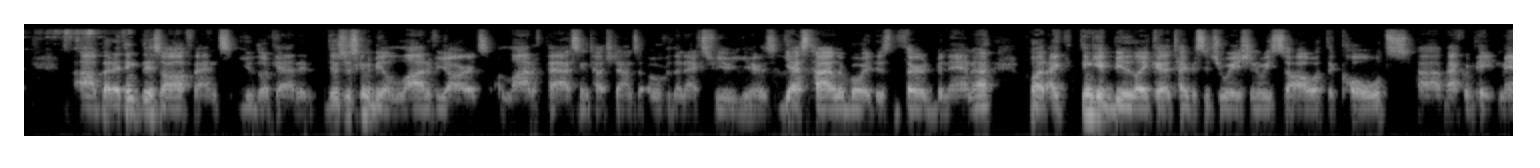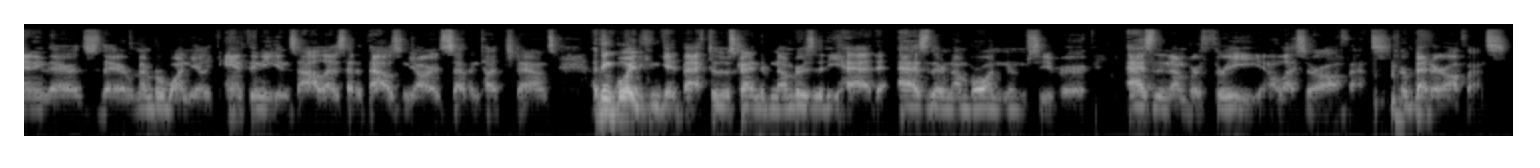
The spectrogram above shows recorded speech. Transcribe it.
Uh, but I think this offense, you look at it, there's just going to be a lot of yards, a lot of passing touchdowns over the next few years. Yes, Tyler Boyd is the third banana, but I think it'd be like a type of situation we saw with the Colts uh, back when Peyton Manning there is there. Remember one year, like Anthony Gonzalez had a thousand yards, seven touchdowns. I think Boyd can get back to those kind of numbers that he had as their number one receiver, as the number three in a lesser offense or better offense.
